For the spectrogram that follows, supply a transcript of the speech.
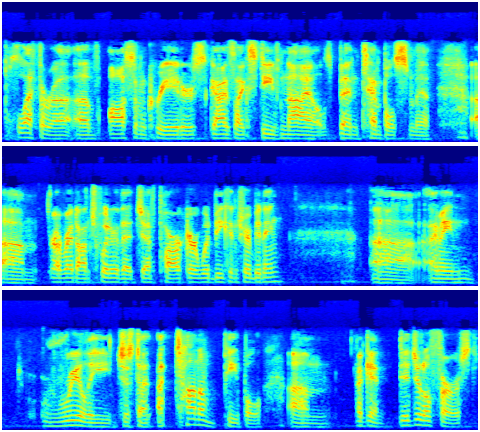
plethora of awesome creators, guys like Steve Niles, Ben Templesmith. Um, I read on Twitter that Jeff Parker would be contributing. Uh, I mean, really, just a, a ton of people. Um, again, digital first,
